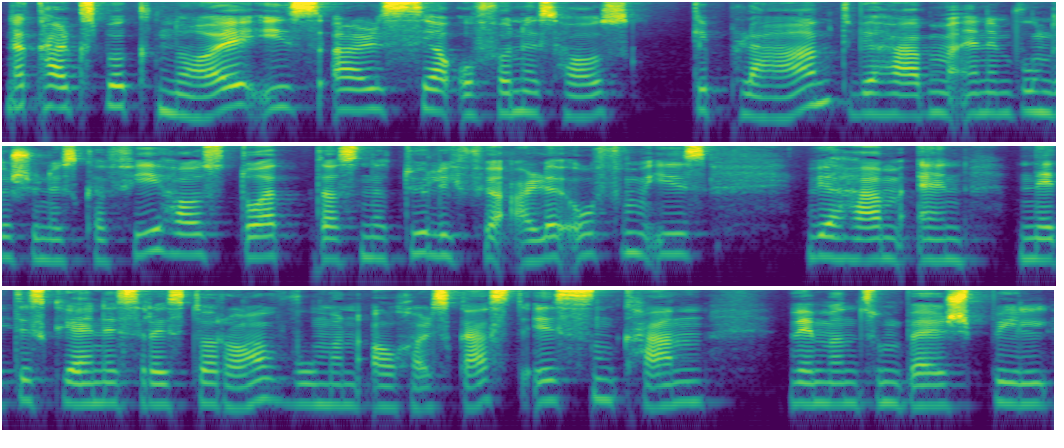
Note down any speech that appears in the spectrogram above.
Na, Kalksburg neu ist als sehr offenes Haus geplant. Wir haben ein wunderschönes Kaffeehaus dort, das natürlich für alle offen ist. Wir haben ein nettes kleines Restaurant, wo man auch als Gast essen kann, wenn man zum Beispiel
